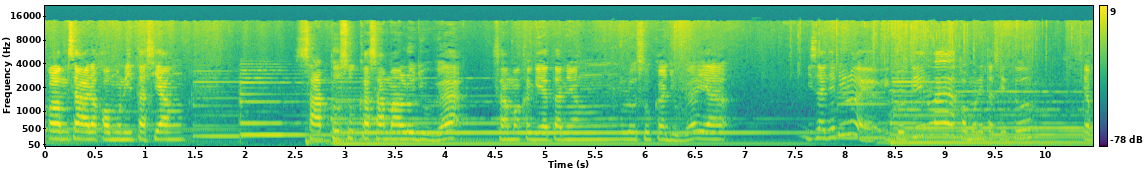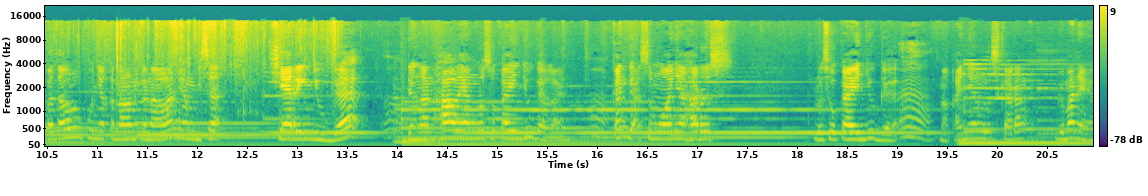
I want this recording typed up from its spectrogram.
kalau misalnya ada komunitas yang satu suka sama lu juga sama kegiatan yang lu suka juga ya bisa jadi lu ya ikutin lah komunitas itu siapa tahu lu punya kenalan-kenalan yang bisa sharing juga dengan hal yang lu sukain juga kan Hmm. kan nggak semuanya harus lu sukain juga Hmm. makanya lu sekarang gimana ya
